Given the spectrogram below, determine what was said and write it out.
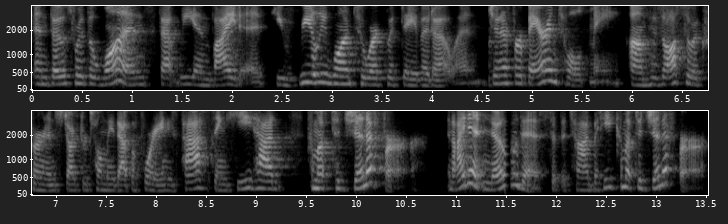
And those were the ones that we invited. He really wanted to work with David Owen. Jennifer Barron told me, um, who's also a current instructor, told me that before Andy's passing, he had come up to Jennifer and I didn't know this at the time, but he'd come up to Jennifer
